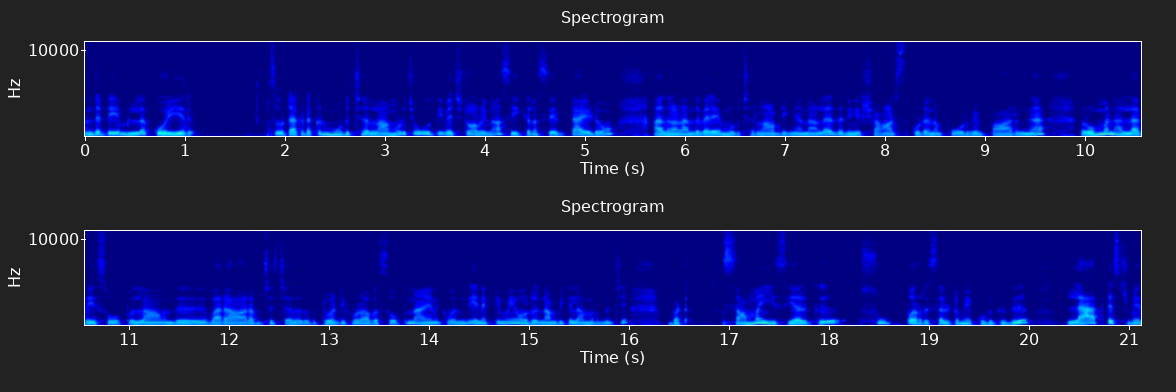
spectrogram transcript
அந்த டேபிளில் கொரியர். ஸோ டக்கு டக்குன்னு முடிச்சிடலாம். முடிச்சு ஊற்றி வச்சிட்டோம் அப்படின்னா சீக்கிரம் செட் ஆகிடும் அதனால் அந்த வேலையை முடிச்சிடலாம் அப்படிங்கறனால இதை நீங்கள் ஷார்ட்ஸ் கூட நான் போடுவேன் பாருங்கள் ரொம்ப நல்லாவே சோப்புலாம் வந்து வர ஆரம்பிச்சிச்சு. அதாவது டுவெண்ட்டி ஃபோர் ஹவர்ஸ் சோப்பு நான் எனக்கு வந்து எனக்குமே ஒரு நம்பிக்கை இல்லாமல் இருந்துச்சு. பட் செம்ம ஈஸியாக இருக்குது சூப்பர் ரிசல்ட்டுமே கொடுக்குது. லேப் டெஸ்ட்டுமே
